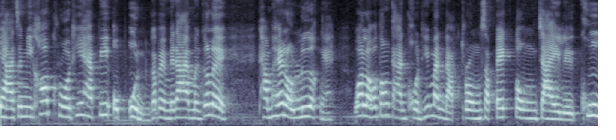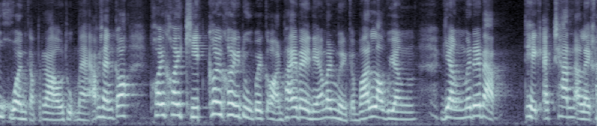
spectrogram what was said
อยากจะมีครอบครัวที่แฮปปี้อบอุ่นก็เป็นไม่ได้ มันก็เลยทำให้เราเลือกไงว่าเราก็ต้องการคนที่มันแบบตรงสเปคตรงใจหรือคู่ควรกับเราถูกไหมเพราะฉะนั้นก็ค่อยๆคคิด ค่อย ๆ ดูไปก่อนไพ่ใบนี้มันเหมือนกับว่าเรายังยังไม่ได้แบบ take action อะไรข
